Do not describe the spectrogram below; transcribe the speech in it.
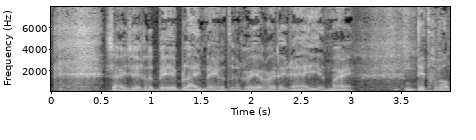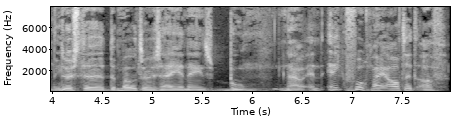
Zou je zeggen, daar ben je blij mee. Want dan kan je harder rijden. Maar In dit geval niet. dus de, de motor zei ineens boem. Nou, en, en ik vroeg mij altijd af:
